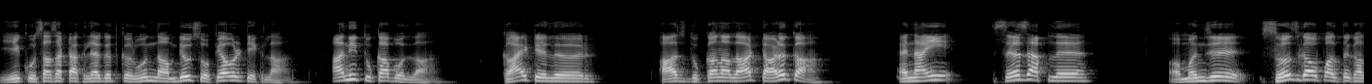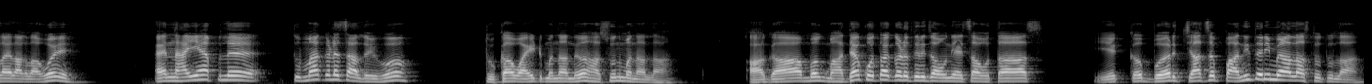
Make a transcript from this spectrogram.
एक उसाचा टाकल्यागत करून नामदेव सोप्यावर टेकला आणि तुका बोलला काय टेलर आज दुकानाला टाळ का? "अ, नाही सहज आपलं. म्हणजे सहज गाव पालतं घालायला लागला होय? नाही आपलं तुम्हाकडंच आलोय हो. तुका वाईट मनानं हसून म्हणाला आगा मग माझ्या कोताकडे तरी जाऊन यायचा होतास. एक कप बर चहाचं पाणी तरी मिळालं असतो तुला.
